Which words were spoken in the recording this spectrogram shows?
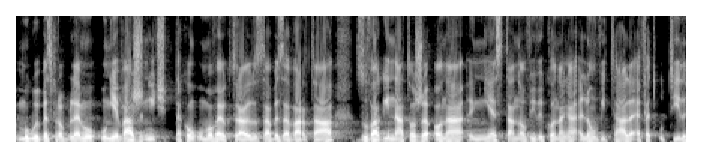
mógłby bez problemu unieważnić taką umowę, która zostałaby zawarta z uwagi na to, że ona nie stanowi wykonania elon vitale effet utile,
